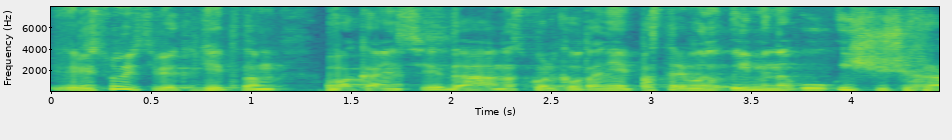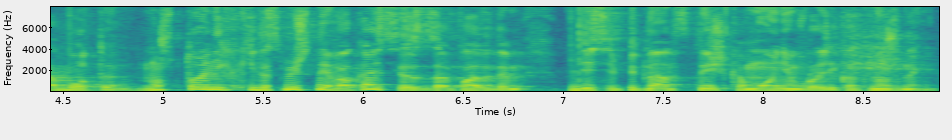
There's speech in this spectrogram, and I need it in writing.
рисует себе какие-то там вакансии, да, а насколько вот они востребованы именно у ищущих работы. Ну, что они какие-то смешные вакансии за зарплаты там в 10-15 тысяч, кому они вроде как нужны?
